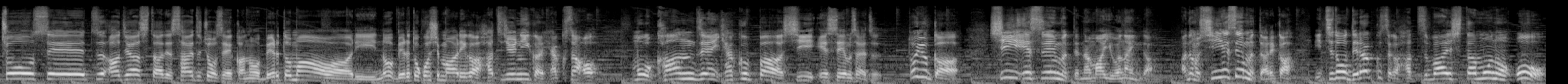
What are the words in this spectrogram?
調節アジャスターでサイズ調整可能ベルト周りのベルト腰回りが82から103あもう完全 100%CSM サイズというか CSM って名前言わないんだ。あでも CSM ってあれか。一度デラックスが発売したものを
